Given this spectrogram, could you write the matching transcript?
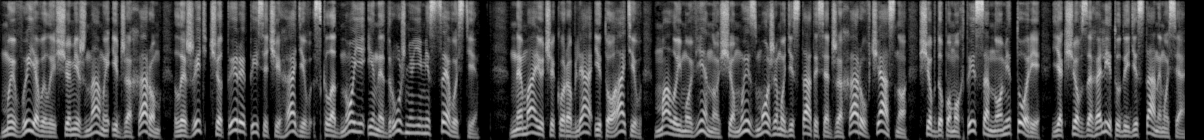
Ми виявили, що між нами і Джахаром лежить чотири тисячі гадів складної і недружньої місцевості. Не маючи корабля і тоатів, мало ймовірно, що ми зможемо дістатися Джахару вчасно, щоб допомогти Саномі Торі, якщо взагалі туди дістанемося.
